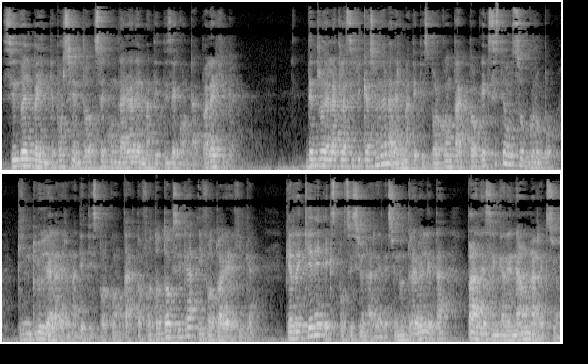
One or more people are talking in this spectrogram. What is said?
siendo el 20% secundario a dermatitis de contacto alérgica. Dentro de la clasificación de la dermatitis por contacto existe un subgrupo que incluye a la dermatitis por contacto fototóxica y fotoalérgica, que requiere exposición a radiación ultravioleta para desencadenar una reacción,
